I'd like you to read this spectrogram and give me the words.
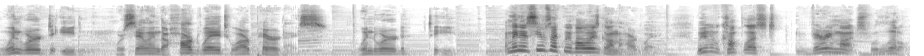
Windward to Eden. We're sailing the hard way to our paradise. Windward to Eden. I mean, it seems like we've always gone the hard way. We've accomplished very much with little.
